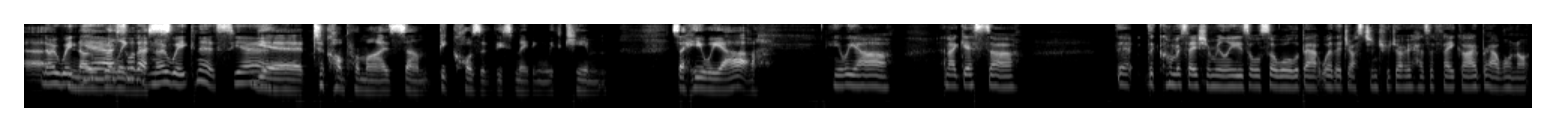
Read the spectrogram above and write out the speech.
uh, no, weak- no yeah, I saw that. No weakness. Yeah. Yeah, to compromise um, because of this meeting with Kim. So here we are. Here we are. And I guess uh, the, the conversation really is also all about whether Justin Trudeau has a fake eyebrow or not.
